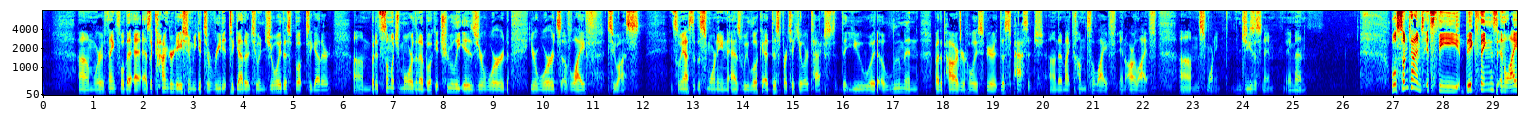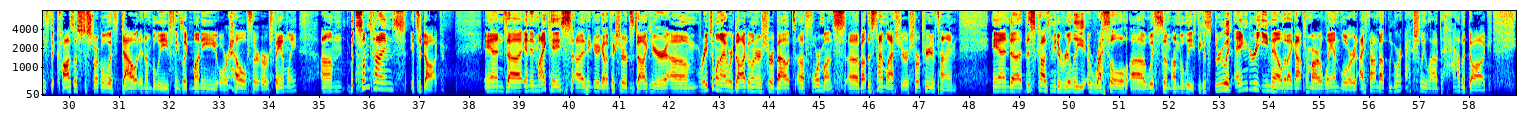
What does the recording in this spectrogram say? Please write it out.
Um, we're thankful that as a congregation we get to read it together, to enjoy this book together. Um, but it's so much more than a book. It truly is your word, your words of life to us. And so we ask that this morning, as we look at this particular text, that you would illumine by the power of your Holy Spirit this passage, uh, that it might come to life in our life um, this morning. In Jesus' name, amen. Well, sometimes it's the big things in life that cause us to struggle with doubt and unbelief, things like money or health or, or family. Um, but sometimes it's a dog. And, uh, and in my case, I think I got a picture of this dog here. Um, Rachel and I were dog owners for about uh, four months, uh, about this time last year, a short period of time. And uh, this caused me to really wrestle uh, with some unbelief because through an angry email that I got from our landlord, I found out we weren't actually allowed to have a dog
